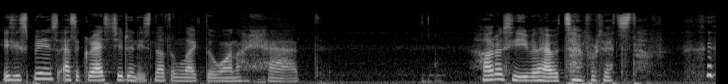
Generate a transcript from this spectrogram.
His experience as a grad student is nothing like the one I had. How does he even have time for that stuff?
